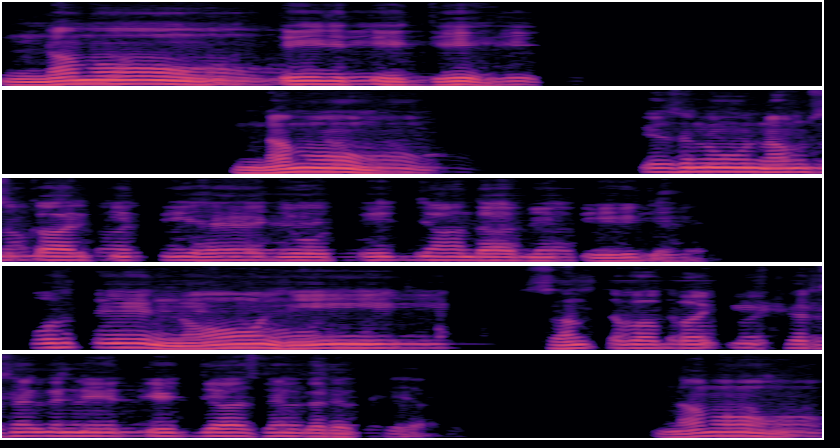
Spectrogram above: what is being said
ਨਮੋ ਤੇਜ ਤੇਜੇ, ਨਮੋ ਕਿਸ ਨੂੰ ਨਮਸਕਾਰ ਕੀਤੀ ਹੈ, ਜੋ ਤੇਜਾਂ ਦਾ ਵੀ ਤੇਜ ਹੈ। ਉਸ ਤੇ ਨੌ ਹੀ ਸੰਤ ਬਾਬਾ ਈਸ਼ਰ ਸਿੰਘ ਨੇ ਤੇਜਾ ਸਿੰਘ ਰੱਖਿਆ। ਨਮੋ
